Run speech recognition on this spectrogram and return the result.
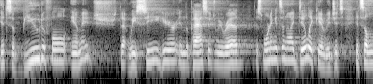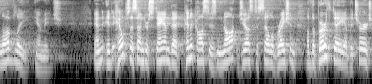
It's a beautiful image that we see here in the passage we read this morning. It's an idyllic image, it's, it's a lovely image. And it helps us understand that Pentecost is not just a celebration of the birthday of the church,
